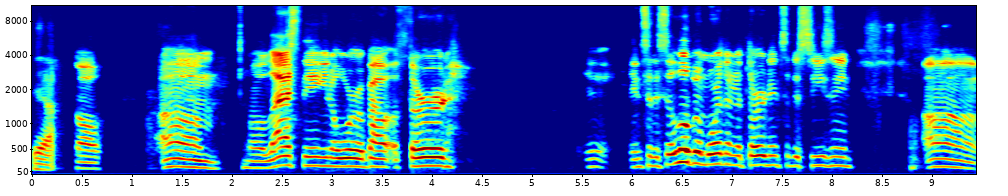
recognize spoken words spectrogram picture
Yeah. So, um, well, last thing, you know, we're about a third into this, a little bit more than a third into the season. Um,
